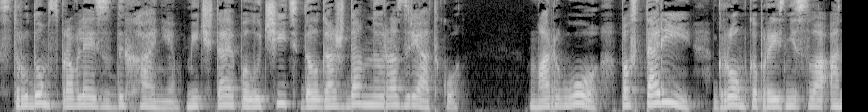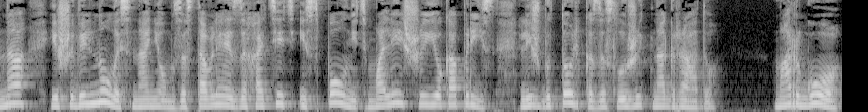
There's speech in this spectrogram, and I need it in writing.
с трудом справляясь с дыханием, мечтая получить долгожданную разрядку — «Марго, повтори!» — громко произнесла она и шевельнулась на нем, заставляя захотеть исполнить малейший ее каприз, лишь бы только заслужить награду. «Марго!»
